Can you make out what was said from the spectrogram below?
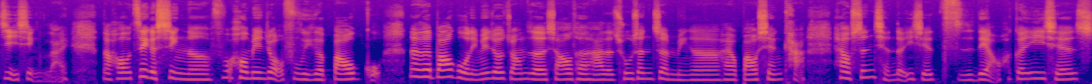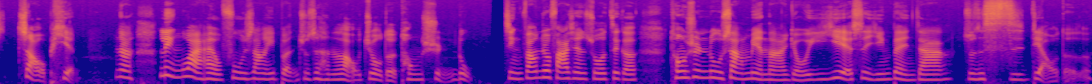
寄信来，然后这个信呢附后面就有附一个包裹，那这包裹里面就装着肖特他的出生证明啊，还有保险卡，还有生前的一些资料跟一些照片。那另外还有附上一本就是很老旧的通讯录，警方就发现说这个通讯录上面呢有一页是已经被人家就是撕掉的了。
